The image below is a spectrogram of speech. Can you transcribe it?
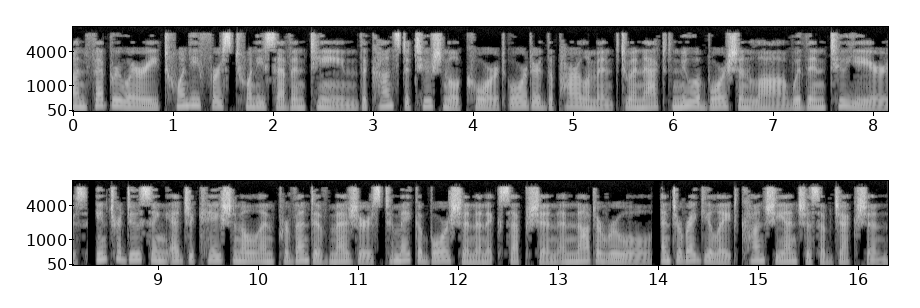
On February 21, 2017 the Constitutional Court ordered the Parliament to enact new abortion law within two years, introducing educational and preventive measures to make abortion an exception and not a rule, and to regulate conscientious objection.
